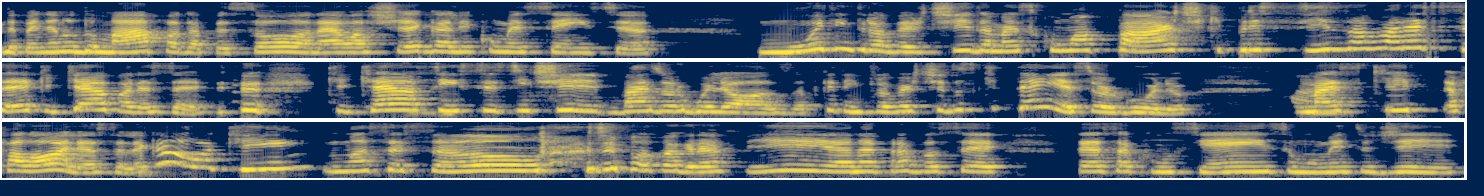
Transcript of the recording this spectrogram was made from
dependendo do mapa da pessoa, né? Ela chega ali com uma essência muito introvertida, mas com uma parte que precisa aparecer, que quer aparecer, que quer, assim, se sentir mais orgulhosa. Porque tem introvertidos que têm esse orgulho. Ah. Mas que eu falo, olha, isso é legal aqui, hein? Uma sessão de fotografia, né? Para você ter essa consciência, um momento de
